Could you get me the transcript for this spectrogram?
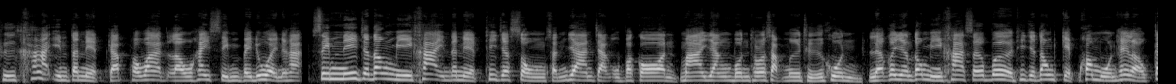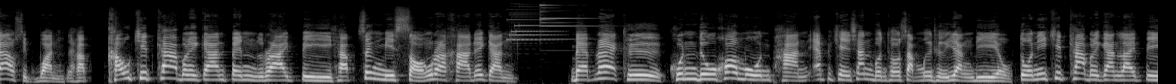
คือค่าอินเทอร์เน็ตครับเพราะว่าเราให้ซิมไปด้วยนะฮะซิมนี้จะต้องมีค่าอินเทอร์เน็ตที่จะส่งสัญญาณจากอุปกรณ์ มายังบนโทรศัพท์มือถือคุณ แล้วก็ยังต้องมีค่าเซิร์ฟเวอร์ที่จะต้องเก็บข้อมูลให้เรา 90 วันนะครับ เขาคิดค่าบริการเป็นรายปีครับ ซึ่งมี 2 ราคาด้วยกัน แบบแรกคือ คุณดูข้อมูลผ่านแอปพลิเคชันบนโทรศัพท์มือถืออย่างเดียว ตัวนี้คิดค่าบริการรายปี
